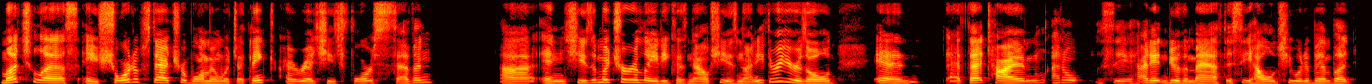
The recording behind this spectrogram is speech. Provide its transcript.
much less a short of stature woman, which I think I read she's four seven, uh, and she's a mature lady because now she is 93 years old. And at that time, I don't see, I didn't do the math to see how old she would have been, but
